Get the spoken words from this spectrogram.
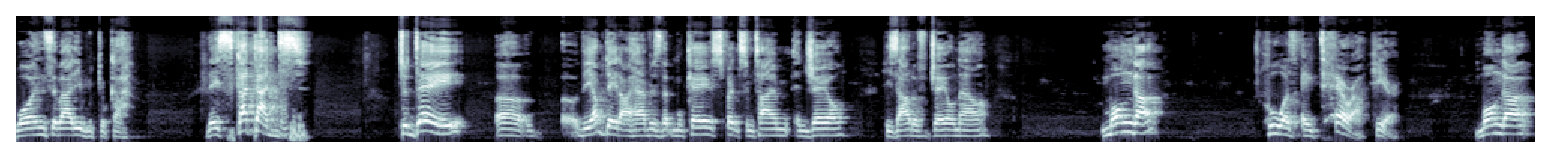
bonse bali butuka. They scattered. Today, uh, uh, the update I have is that Muke spent some time in jail. He's out of jail now. Monga, who was a terror here, Monga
